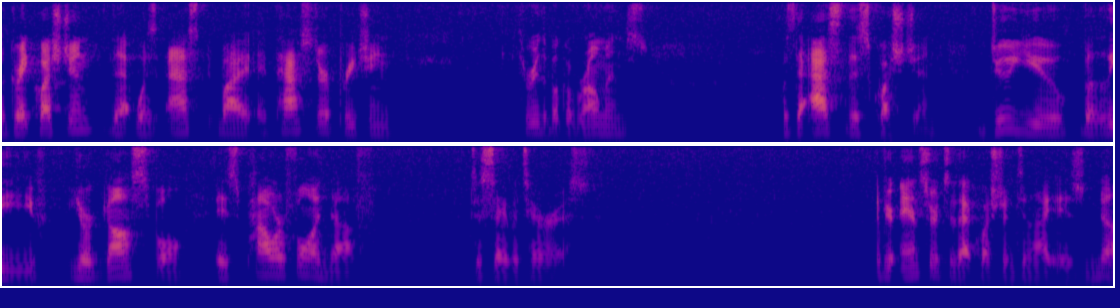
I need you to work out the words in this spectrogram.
A great question that was asked by a pastor preaching through the book of Romans was to ask this question Do you believe your gospel is powerful enough to save a terrorist? If your answer to that question tonight is no,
